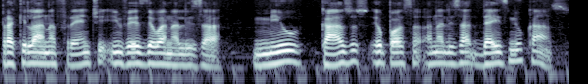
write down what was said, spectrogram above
para que lá na frente, em vez de eu analisar mil casos, eu possa analisar 10 mil casos.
